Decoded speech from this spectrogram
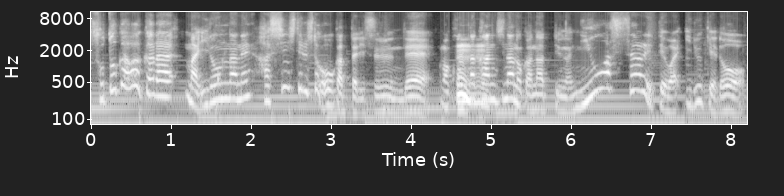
外側から、まあ、いろんなね発信してる人が多かったりするんで、まあ、こんな感じなのかなっていうのは匂わされてはいるけど、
